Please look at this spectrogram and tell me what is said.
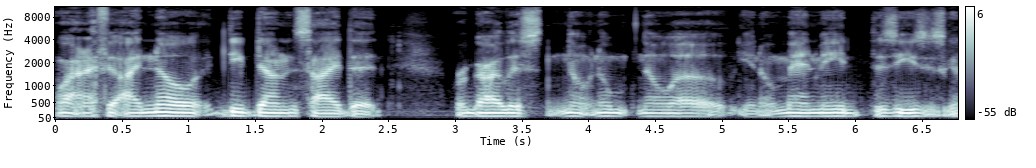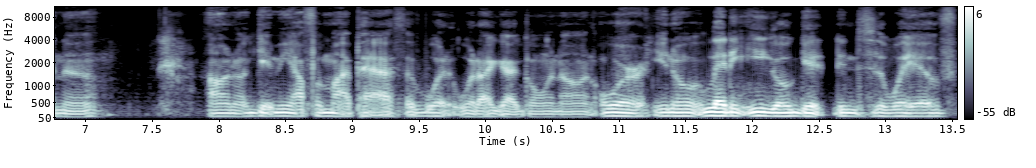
well, I feel I know deep down inside that, regardless, no, no, no, uh, you know, man-made disease is gonna, I don't know, get me off of my path of what what I got going on, or you know, letting ego get into the way of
